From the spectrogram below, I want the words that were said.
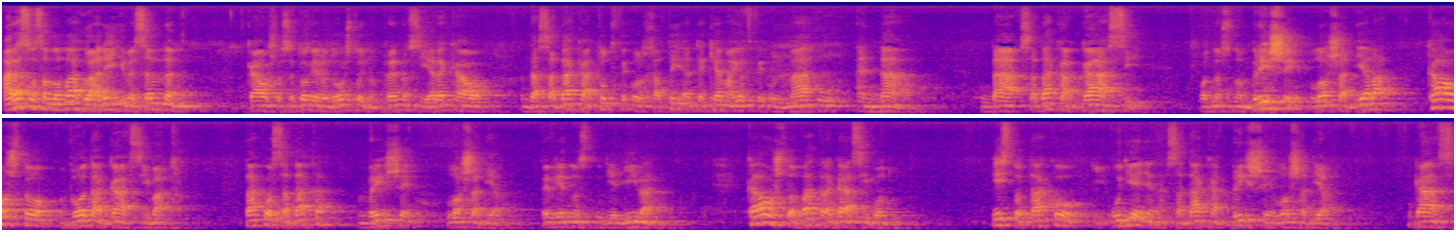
A Rasul sallallahu alaihi ve sellem, kao što se to vjerodostojno prenosi, je rekao da sadaka tutfi ul hati'ate kema yutfi ul ma'u en nar. Da sadaka gasi, odnosno briše loša djela, kao što voda gasi vatru. Tako sadaka briše loša djela. To je vrijednost udjeljivanja. Kao što vatra gasi vodu, isto tako i udjeljena sadaka briše loša djela. Gasi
